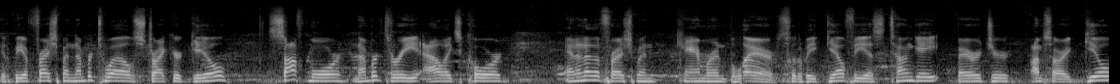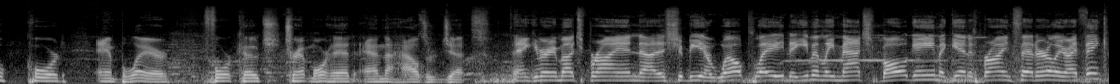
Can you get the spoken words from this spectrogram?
It'll be a freshman, number 12, Striker Gill. Sophomore, number 3, Alex Cord. And another freshman, Cameron Blair. So it'll be Gelfius, Tungate, Barringer, I'm sorry, Gill, Cord, and Blair for Coach Trent Moorhead and the Hauser Jets. Thank you very much, Brian. Uh, this should be a well played, evenly matched ball game. Again, as Brian said earlier, I think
